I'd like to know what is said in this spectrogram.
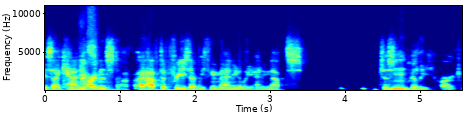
Is I can't Yes. harden stuff. I have to freeze everything manually and that's just Mhm. really hard.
